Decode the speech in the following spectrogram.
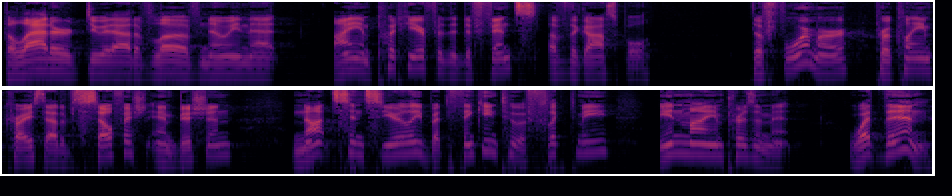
The latter do it out of love, knowing that I am put here for the defense of the gospel. The former proclaim Christ out of selfish ambition, not sincerely, but thinking to afflict me in my imprisonment. What then?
